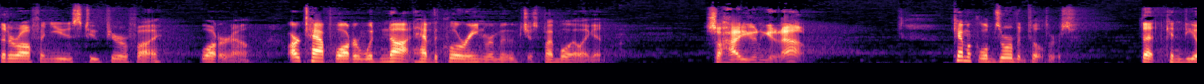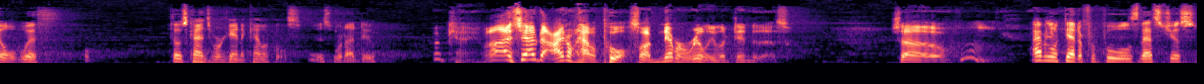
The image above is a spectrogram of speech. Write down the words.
that are often used to purify water now. Our tap water would not have the chlorine removed just by boiling it. So how are you going to get it out? Chemical absorbent filters that can deal with those kinds of organic chemicals is what I do. Okay. Well, I see. I've, don't have a pool, so I've never really looked into this. So, hmm. I haven't looked at it for pools. That's just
